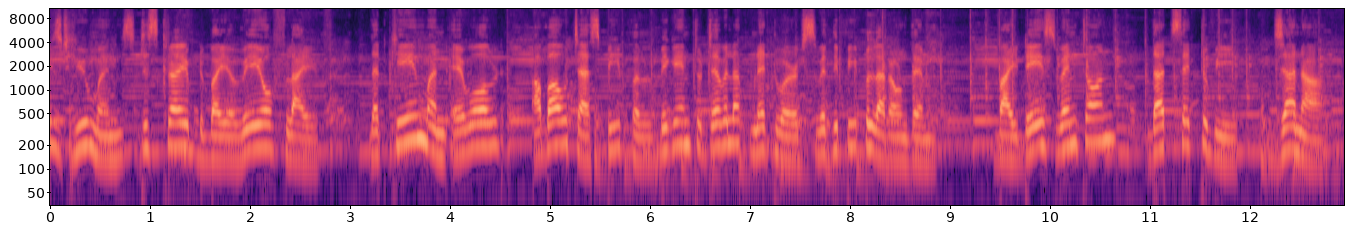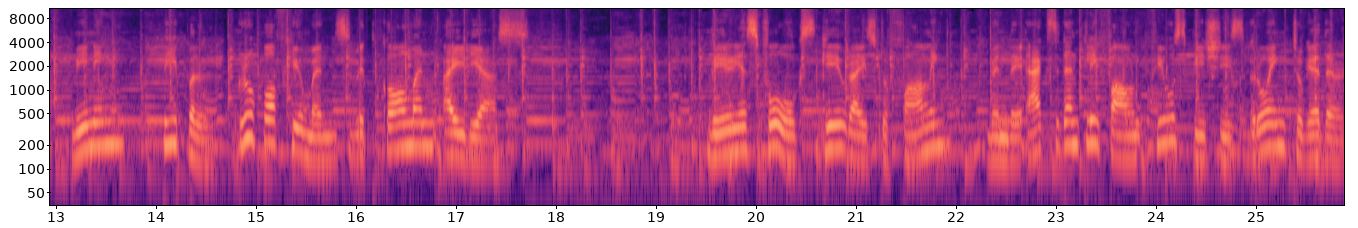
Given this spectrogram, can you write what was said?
Civilized humans described by a way of life that came and evolved about as people began to develop networks with the people around them. By days went on, that said to be Jana, meaning people, group of humans with common ideas. Various folks gave rise to farming when they accidentally found few species growing together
